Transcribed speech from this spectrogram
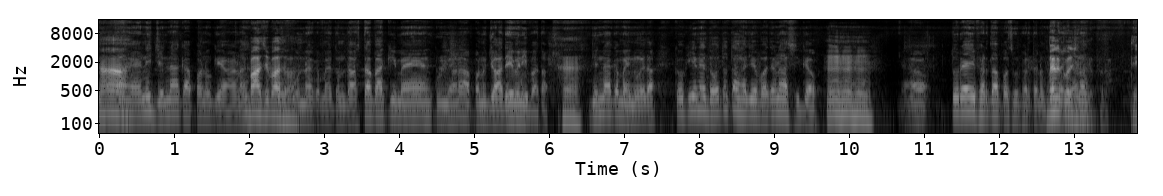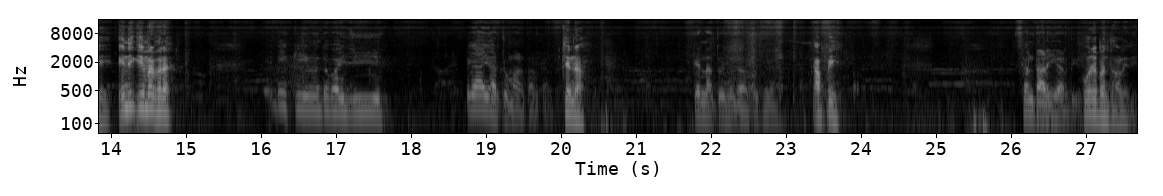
ਤਾਂ ਹੈ। ਨਹੀਂ ਜਿੰਨਾ ਕ ਆਪਾਂ ਨੂੰ ਗਿਆਨ ਬਸ ਜੀ ਬਸ ਉਹਨਾਂ ਕ ਮੈਂ ਤੁਹਾਨੂੰ ਦੱਸਦਾ ਬਾਕੀ ਮੈਂ ਕੋਈ ਹਨਾ ਆਪਾਂ ਨੂੰ ਜਿਆਦੇ ਵੀ ਨਹੀਂ ਪਤਾ। ਹਾਂ। ਜਿੰਨਾ ਕ ਮੈਨੂੰ ਇਹਦਾ ਕਿਉਂਕਿ ਇਹਨੇ ਦੁੱਧ ਤਾਂ ਹਜੇ ਵਧਣਾ ਸੀਗਾ। ਹੂੰ ਹੂੰ ਹੂੰ। ਤੁਰਿਆ ਹੀ ਫਿਰਦਾ ਪਸ਼ੂ ਫਿਰ ਤੈਨੂੰ ਹੀ ਬਿਲਕੁਲ ਹੈ ਜੀ ਤੇ ਇਹਦੀ ਕੀਮਤ ਫਿਰ? ਇਹਦੀ ਕੀਮਤ ਬਾਈ ਜੀ 50000 ਚੋਂ ਮਾਨ ਤਾਲ ਕਰ ਕਿੰਨਾ? ਕਿੰਨਾ ਤੁਸੀਂ ਦੱਸ ਦਿਓ ਫਿਰ? ਆਪੀ। 47000 ਦੀ। ਪੂਰੇ 45 ਦੀ।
